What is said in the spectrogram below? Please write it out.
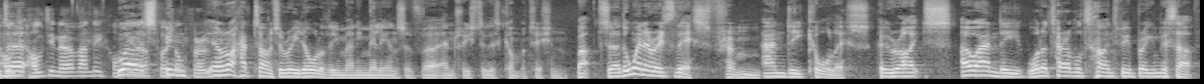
hold, hold, uh, hold your nerve, Andy. Hold your Well, nerve. it's been. on through. I've not had time to read all of the many millions of uh, entries to this competition. But uh, the winner is this from Andy Corliss, who writes Oh, Andy, what a terrible time to be bringing this up.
